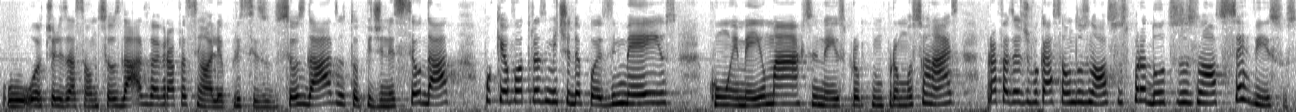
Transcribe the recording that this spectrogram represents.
o, a utilização dos seus dados, vai virar para assim, olha, eu preciso dos seus dados, eu estou pedindo esse seu dado, porque eu vou transmitir depois e-mails com e-mail marketing, e-mails promocionais, para fazer a divulgação dos nossos produtos, dos nossos serviços.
